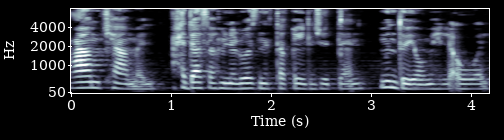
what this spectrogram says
عام كامل أحداثه من الوزن الثقيل جدا منذ يومه الأول.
